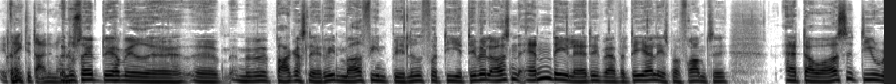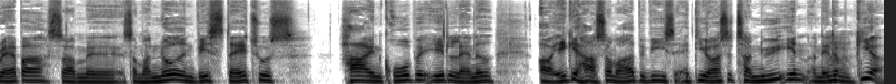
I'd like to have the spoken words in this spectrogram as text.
et rigtig dejligt nummer. Men nu sagde du det her med, øh, øh, med bakkerslag, det er jo et meget fint billede, fordi det er vel også en anden del af det, i hvert fald det, jeg læser mig frem til, at der var også de rapper, som, øh, som har nået en vis status, har en gruppe, et eller andet, og ikke har så meget bevis, at de også tager nye ind og netop mm. giver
